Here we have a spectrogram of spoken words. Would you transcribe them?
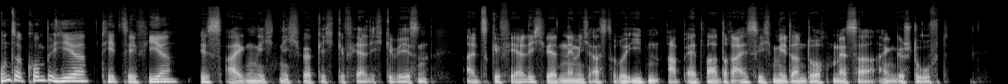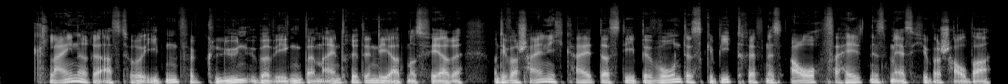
Unser Kumpel hier, TC4, ist eigentlich nicht wirklich gefährlich gewesen. Als gefährlich werden nämlich Asteroiden ab etwa 30 Metern Durchmesser eingestuft. Kleinere Asteroiden verglühen überwiegend beim Eintritt in die Atmosphäre und die Wahrscheinlichkeit, dass die bewohntes Gebiet treffen, ist auch verhältnismäßig überschaubar.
